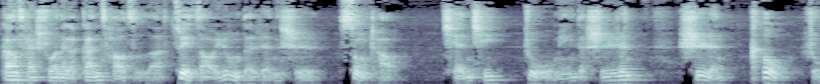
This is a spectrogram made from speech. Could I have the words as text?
刚才说那个甘草子啊，最早用的人是宋朝前期著名的诗人诗人寇准。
